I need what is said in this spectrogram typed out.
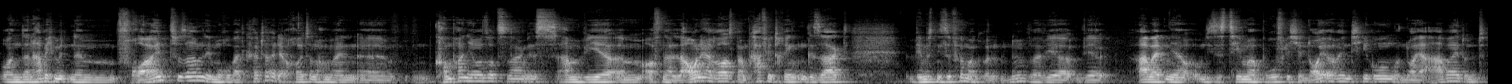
Und dann habe ich mit einem Freund zusammen, dem Robert Kötter, der auch heute noch mein äh, Kompagnon sozusagen ist, haben wir ähm, aus einer Laune heraus beim Kaffeetrinken gesagt, wir müssen diese Firma gründen, ne? weil wir, wir arbeiten ja um dieses Thema berufliche Neuorientierung und neue Arbeit und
